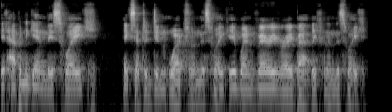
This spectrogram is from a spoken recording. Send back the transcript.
it happened again this week. Except it didn't work for them this week. It went very, very badly for them this week.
